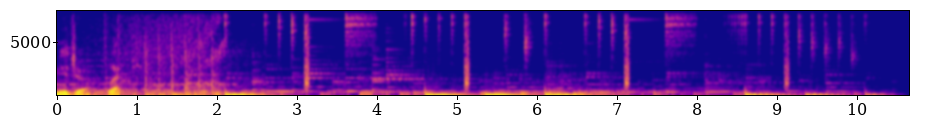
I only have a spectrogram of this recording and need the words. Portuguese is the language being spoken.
Media Black.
